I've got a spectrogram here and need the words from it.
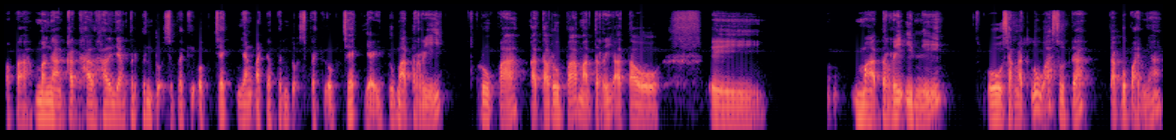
apa mengangkat hal-hal yang berbentuk sebagai objek yang ada bentuk sebagai objek yaitu materi rupa kata rupa materi atau eh, materi ini Oh, sangat luas sudah cakupannya.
